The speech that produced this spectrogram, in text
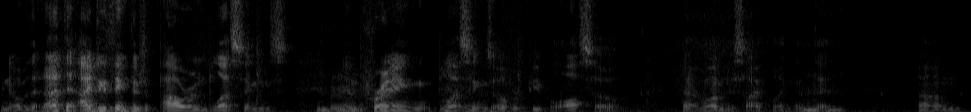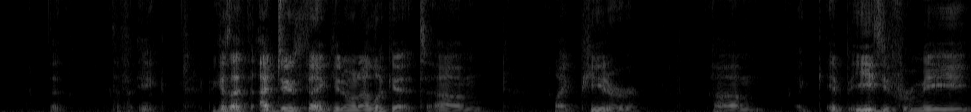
you know, over that. And I think I do think there's a power in blessings Mhm. and praying blessings over people also, uh, who I'm discipling, and that, um, that, the, it, because I I do think you know when I look at um, like Peter, um, it'd be easy for me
